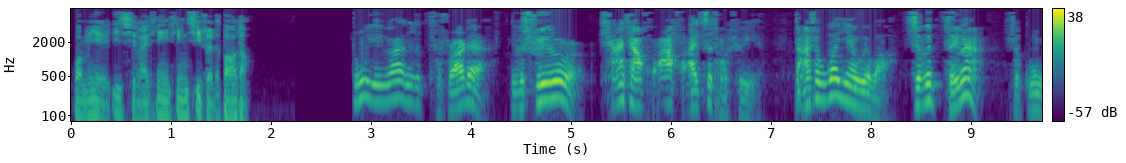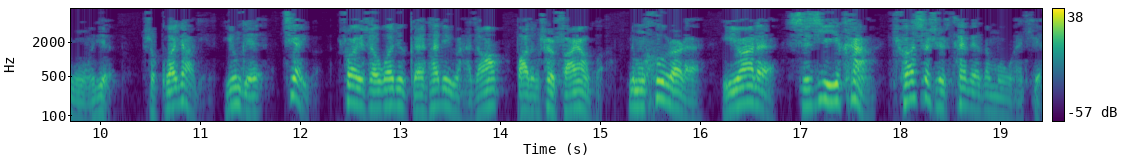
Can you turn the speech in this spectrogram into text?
我们也一起来听一听记者的报道。中医院那个厕所的那个水流，天天哗哗几趟水。但是我认为吧，这个资源是公共的，是国家的，应该节约。所以说，我就跟他的院长把这个事反映过。那么后边呢，医院呢实际一看，确实是存在这么问题，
